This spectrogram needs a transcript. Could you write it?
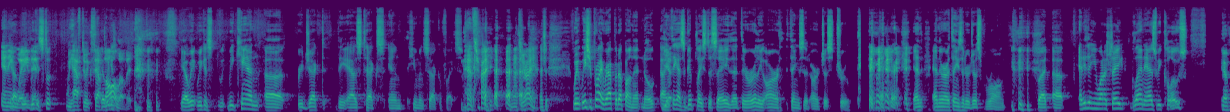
any yeah, way we, that we, still, we have to accept yeah, all can, of it. yeah, we we can we can uh, reject the Aztecs and human sacrifice. That's right. That's right. That's right. We, we should probably wrap it up on that note. I think that's a good place to say that there really are things that are just true, and and there are things that are just wrong. but uh, anything you want to say, Glenn, as we close? Yeah,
